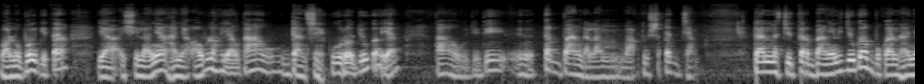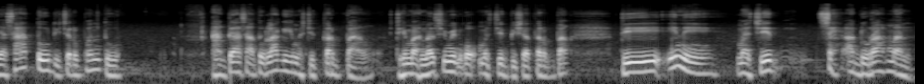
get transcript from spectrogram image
Walaupun kita ya istilahnya hanya Allah yang tahu. Dan Sekuro juga yang tahu. Jadi eh, terbang dalam waktu sekejap. Dan masjid terbang ini juga bukan hanya satu di Cirebon tuh ada satu lagi masjid terbang. Di mana sih min? Kok masjid bisa terbang? Di ini masjid Syekh Abdurrahman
